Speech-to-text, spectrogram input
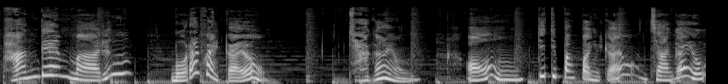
반대말은 뭐라고 할까요? 자가용. 어, 띠띠빵빵일까요? 작아요.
